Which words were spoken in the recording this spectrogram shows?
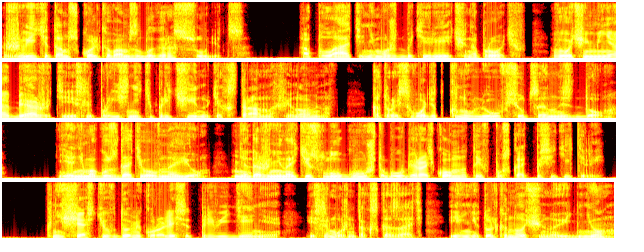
Живите там, сколько вам заблагорассудится. О плате не может быть и речи, напротив. Вы очень меня обяжете, если проясните причину тех странных феноменов, которые сводят к нулю всю ценность дома. Я не могу сдать его в наем, мне даже не найти слугу, чтобы убирать комнаты и впускать посетителей. К несчастью, в доме куролесят привидения, если можно так сказать, и не только ночью, но и днем.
